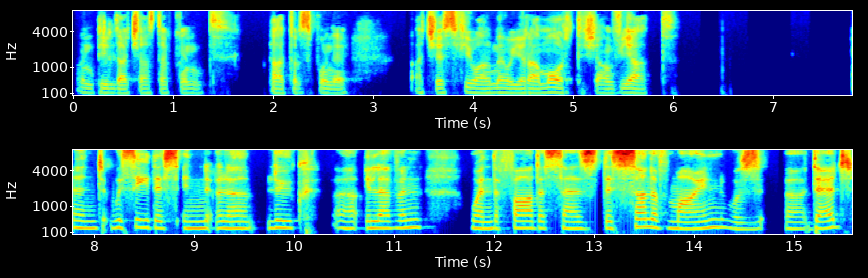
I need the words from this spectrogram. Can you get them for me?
în pilda aceasta când tatăl spune acest fiu al meu era mort și a înviat. And we see this in uh, Luke uh, 11 when the father says, This son of mine was uh, dead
